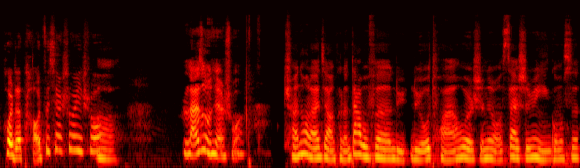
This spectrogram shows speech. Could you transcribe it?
或者桃子先说一说。嗯，来总先说。传统来讲，可能大部分旅旅游团或者是那种赛事运营公司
